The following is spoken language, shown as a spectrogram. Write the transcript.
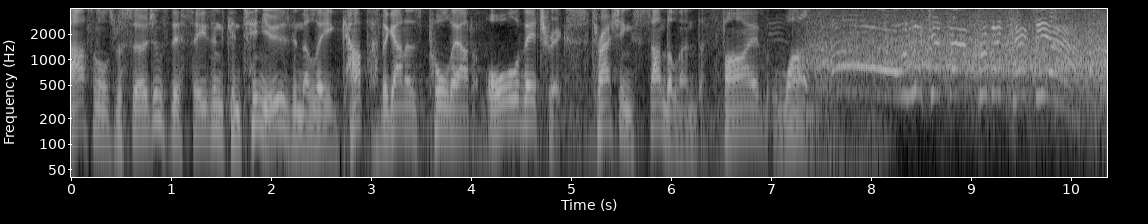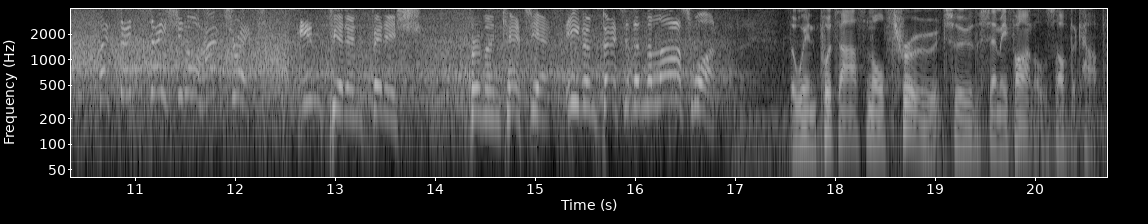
Arsenal's resurgence this season continues in the League Cup. The Gunners pulled out all of their tricks, thrashing Sunderland 5 1. Oh, look at that from Nketiah! A sensational hat trick! Impudent finish from Nketiah, even better than the last one. The win puts Arsenal through to the semi finals of the Cup.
